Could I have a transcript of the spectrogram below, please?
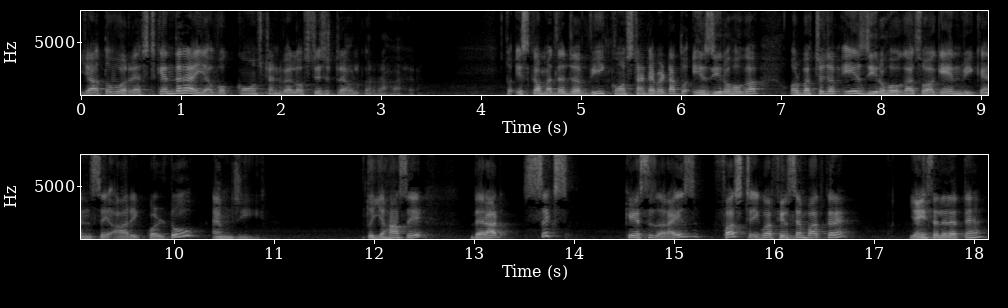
या तो वो रेस्ट के अंदर है, या वो कांस्टेंट वेलोसिटी से ट्रेवल कर रहा है। तो इसका मतलब जब वी कांस्टेंट है बेटा तो ए ज़ीरो होगा, और बच्चों, जब ए ज़ीरो होगा so again we can say R equal to M G तो यहाँ से there are six cases arise first एक बार फिर से हम बात करें, यहीं से ले लेते हैं।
